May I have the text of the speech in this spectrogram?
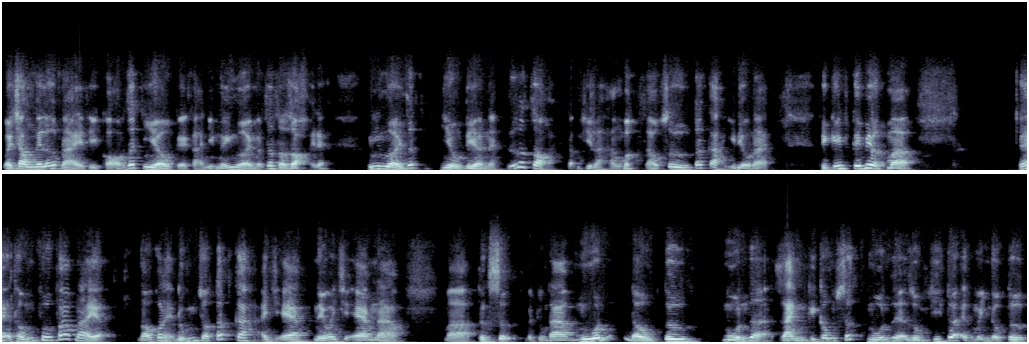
Và trong cái lớp này thì có rất nhiều kể cả những cái người mà rất là giỏi đấy những người rất nhiều tiền này rất, rất giỏi thậm chí là hàng bậc giáo sư tất cả những điều này. Thì cái cái việc mà cái hệ thống phương pháp này ấy, nó có thể đúng cho tất cả anh chị em. Nếu anh chị em nào mà thực sự mà chúng ta muốn đầu tư muốn là dành cái công sức muốn là dùng trí tuệ của mình đầu tư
